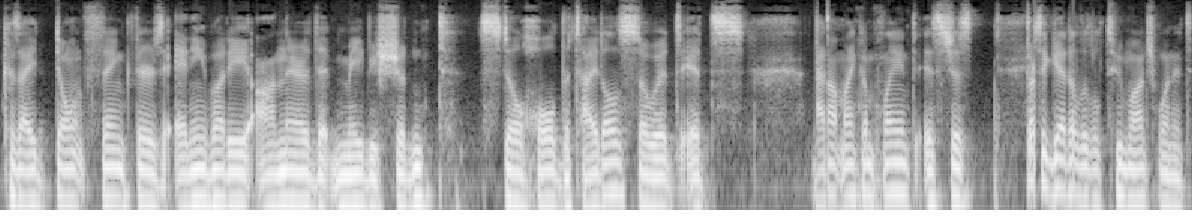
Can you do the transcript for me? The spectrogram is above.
because I don't think there's anybody on there that maybe shouldn't still hold the titles. So it, it's that's not my complaint. It's just starts to get a little too much when it's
